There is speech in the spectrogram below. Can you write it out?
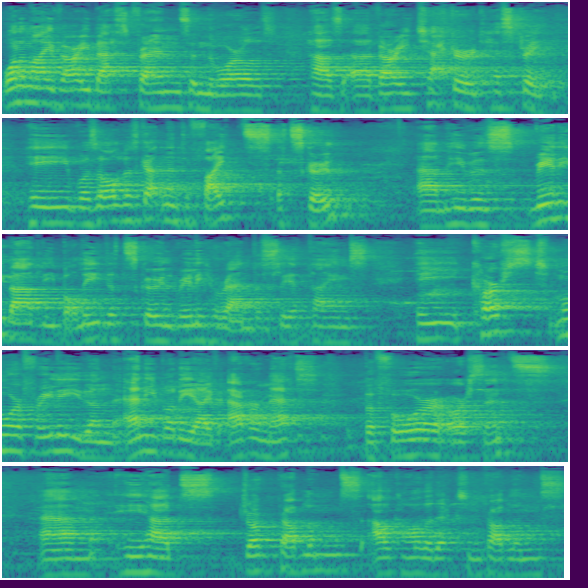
One of my very best friends in the world has a very checkered history. He was always getting into fights at school. Um, he was really badly bullied at school, really horrendously at times. He cursed more freely than anybody I've ever met before or since. Um, he had drug problems, alcohol addiction problems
